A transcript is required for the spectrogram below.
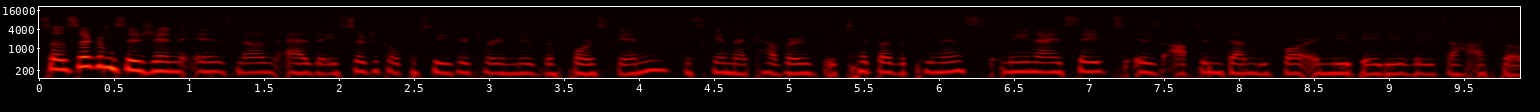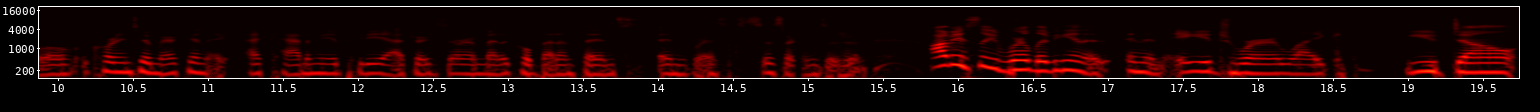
So circumcision is known as a surgical procedure to remove the foreskin, the skin that covers the tip of the penis. In the United States is often done before a new baby leaves the hospital. According to American A- Academy of Pediatrics, there are medical benefits and risks to circumcision. Obviously, we're living in a, in an age where like you don't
